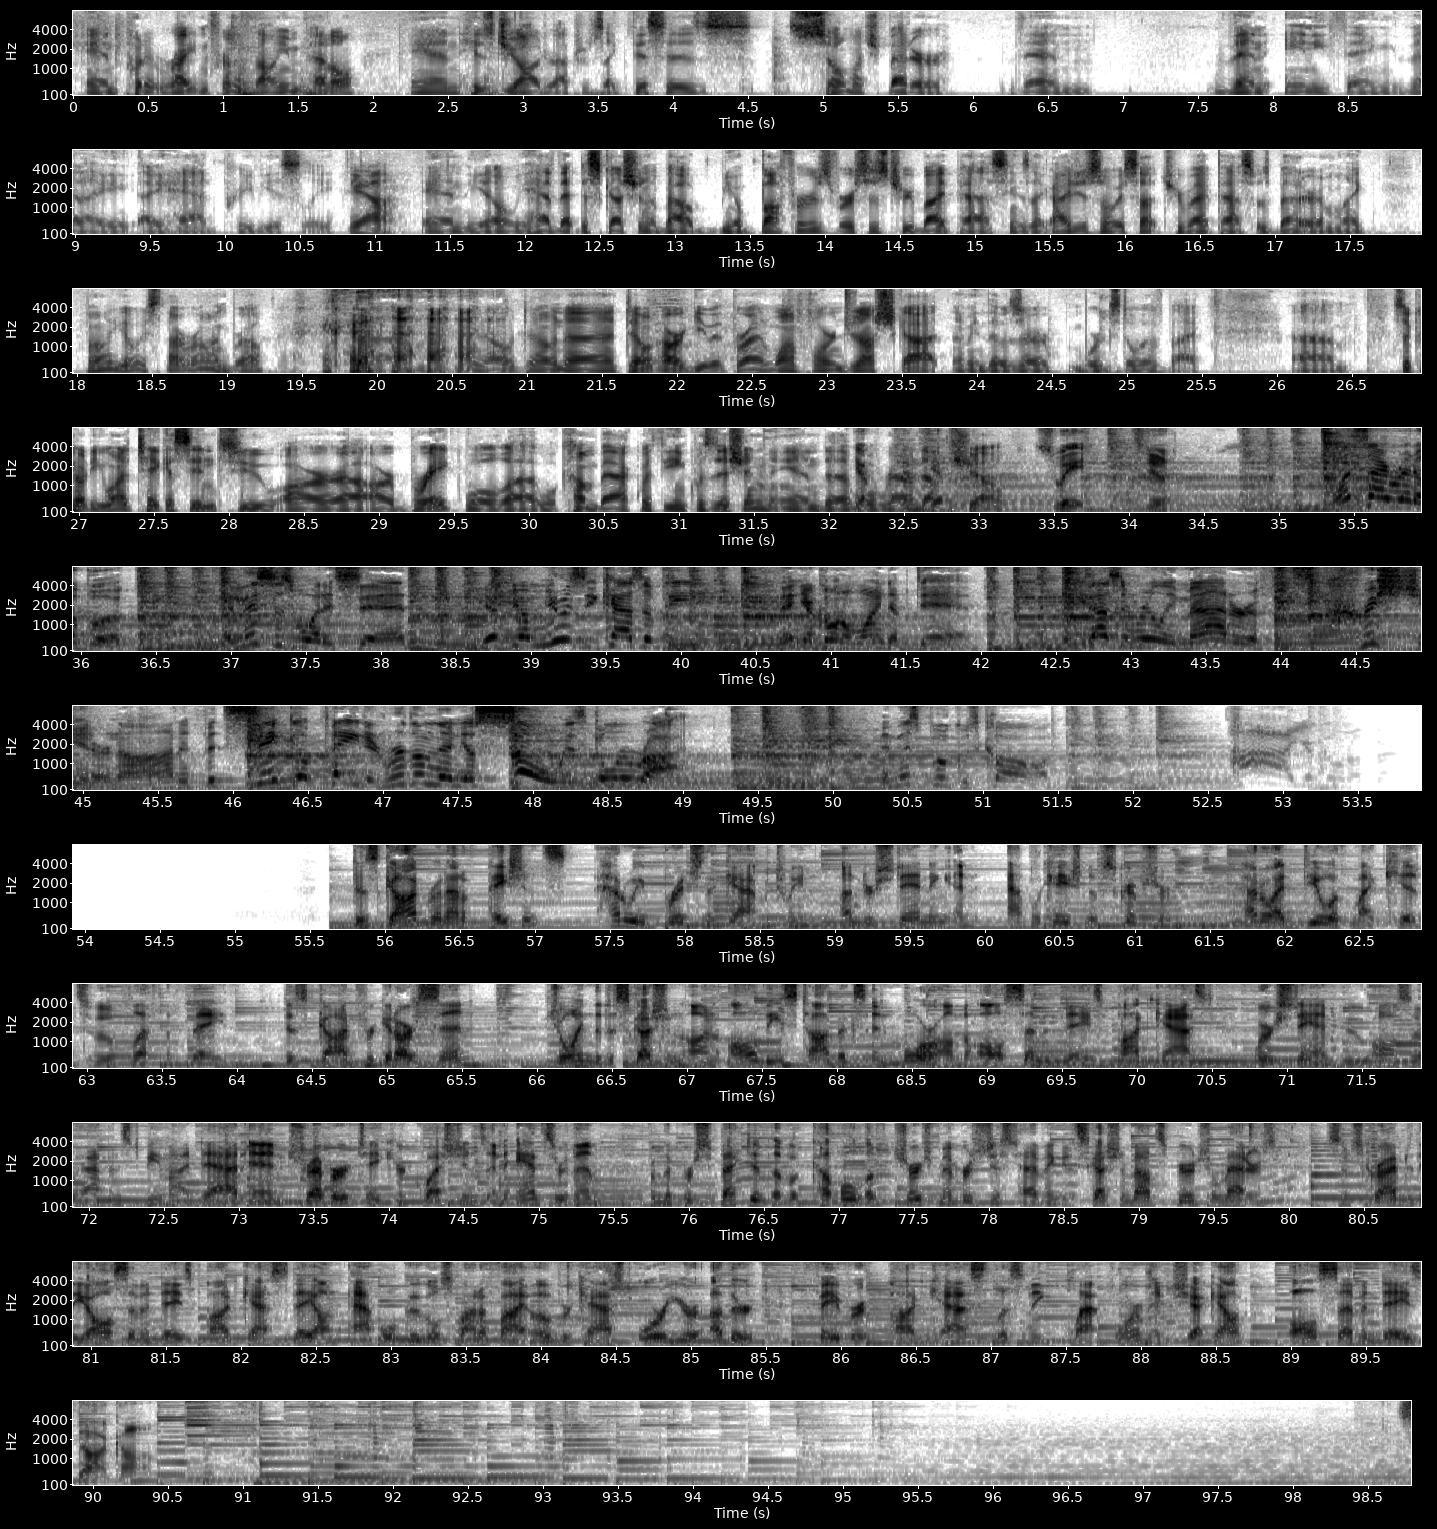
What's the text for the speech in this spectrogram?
and put it right in front of the volume pedal, and his jaw dropped. It was like, "This is so much better than than anything that I I had previously." yeah, and you know we had that discussion about you know buffers versus true bypass. And he's like i just always thought true bypass was better. I'm like well you always thought wrong bro. Um, you know don't uh, don't argue with brian wampler and josh scott. I mean those are words to live by um, so cody you want to take us into our uh, our break we'll uh, we'll come back with the inquisition and uh, Yep, we'll round yep, out yep. the show Sweet. Let's do it. Once I read a book, and this is what it said If your music has a beat, then you're gonna wind up dead. It doesn't really matter if it's Christian or not. If it's syncopated rhythm, then your soul is gonna rot. And this book was called. Does God run out of patience? How do we bridge the gap between understanding and application of Scripture? How do I deal with my kids who have left the faith? Does God forget our sin? Join the discussion on all these topics and more on the All Seven Days podcast, where Stan, who also happens to be my dad, and Trevor take your questions and answer them from the perspective of a couple of church members just having a discussion about spiritual matters. Subscribe to the All Seven Days podcast today on Apple, Google, Spotify, Overcast, or your other favorite podcast listening platform, and check out all7days.com.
